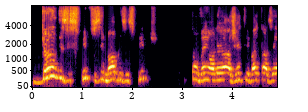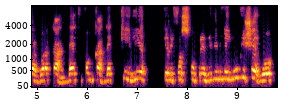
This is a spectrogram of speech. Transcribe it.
Grandes espíritos e nobres espíritos. Então, vem, olha, a gente vai trazer agora Kardec como Kardec queria que ele fosse compreendido e ninguém nunca enxergou.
